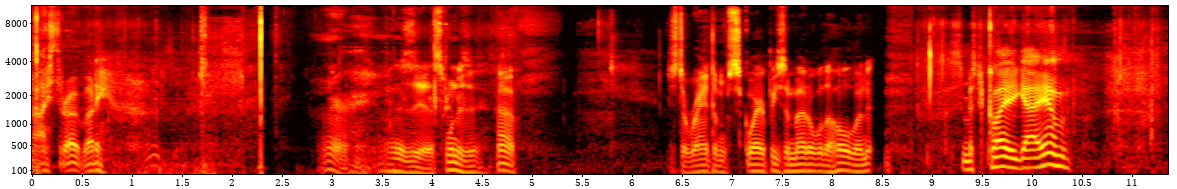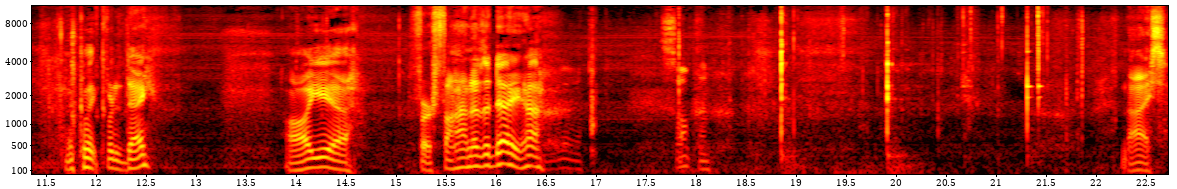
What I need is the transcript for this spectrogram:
Nice throw, buddy. All right, what is this? What is it? Oh, just a random square piece of metal with a hole in it. So Mr. Clay, you got him a click for the day. Oh yeah. First find of the day, huh? Yeah. Something. Nice.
